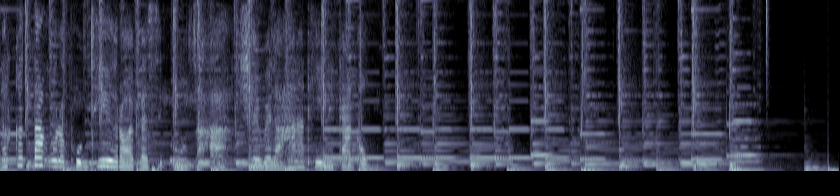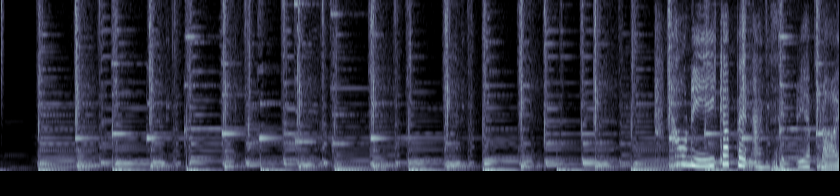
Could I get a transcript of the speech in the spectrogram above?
แล้วก็ตั้งอุณหภูมิที่ 180 องศา ใช้เวลา 5 นาทีในการอบ ก็เป็นอันเสร็จเรียบร้อย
